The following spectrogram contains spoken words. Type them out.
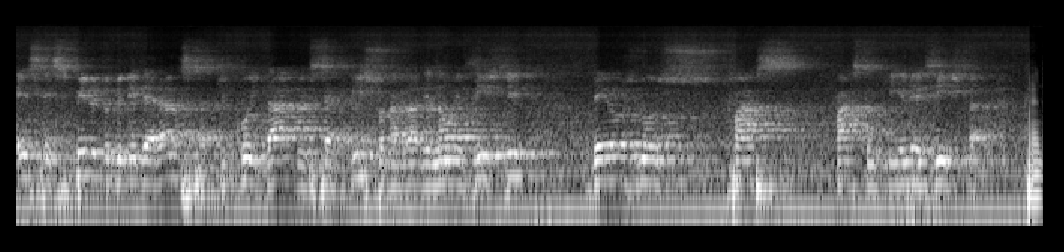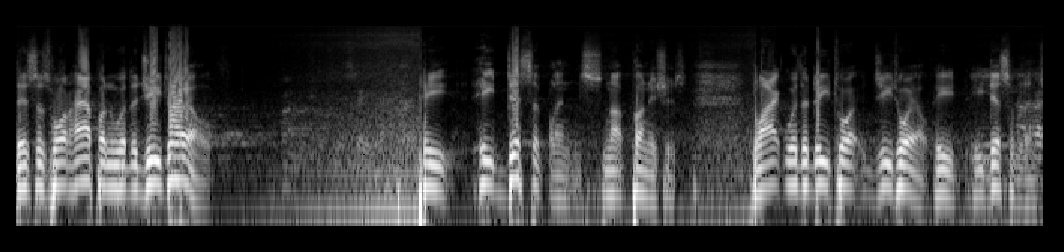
esse espírito de liderança, de cuidado serviço, na verdade não existe, Deus nos faz, faz com que ele exista. And this is what happened with the G12. He, he disciplines, not punishes. Like with the D12, G12, he, he disciplines.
